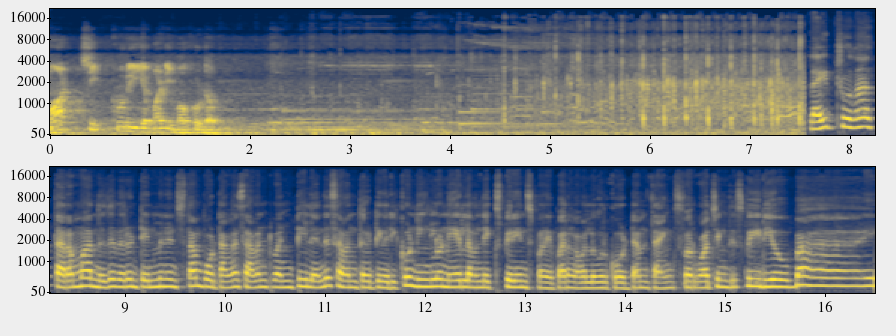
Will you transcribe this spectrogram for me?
மாட்சிக்குரிய மணிமகுடம் லைட் ஷோ தான் தரமாக இருந்தது. வெறும் டென் மினிட்ஸ் தான் போட்டாங்க. செவன் டுவெண்ட்டிலேருந்து செவன் தேர்ட்டி வரைக்கும். நீங்களும் நேரில் வந்து எக்ஸ்பீரியன்ஸ் பண்ணி பாருங்கள் வள்ளுவர் கோட்டம். தேங்க்ஸ் ஃபார் வாட்சிங் திஸ் வீடியோ பாய்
